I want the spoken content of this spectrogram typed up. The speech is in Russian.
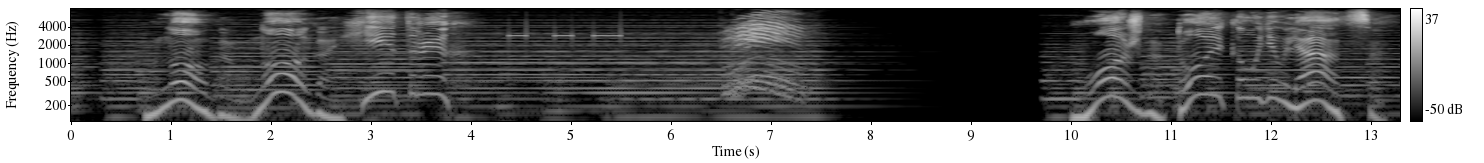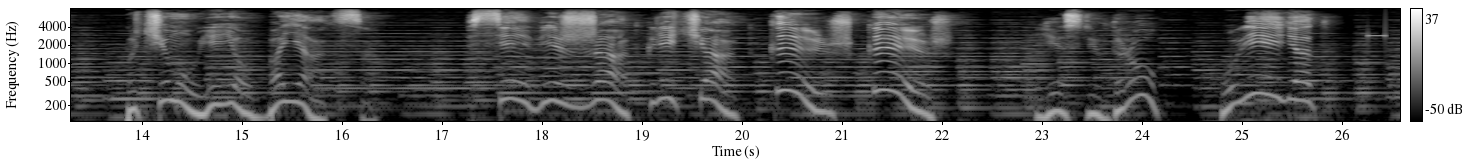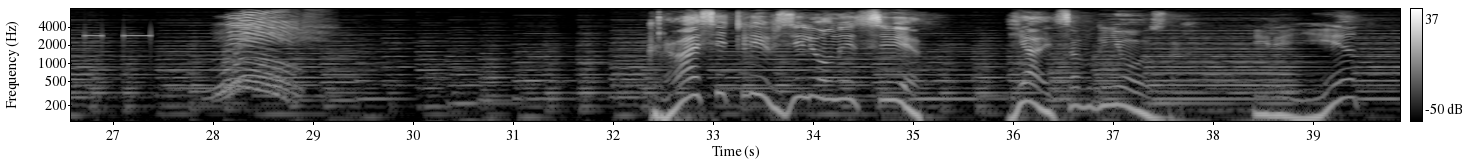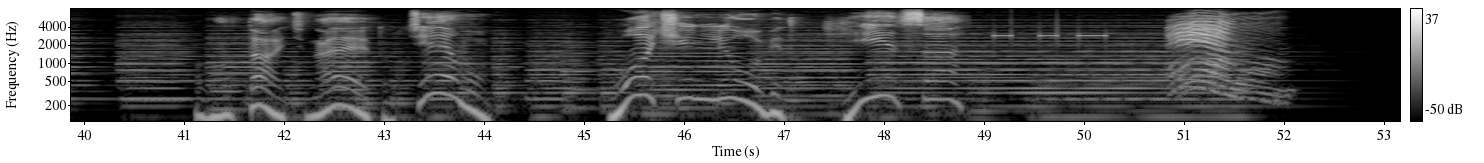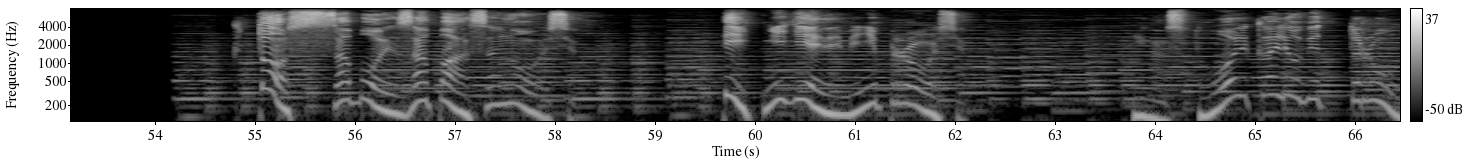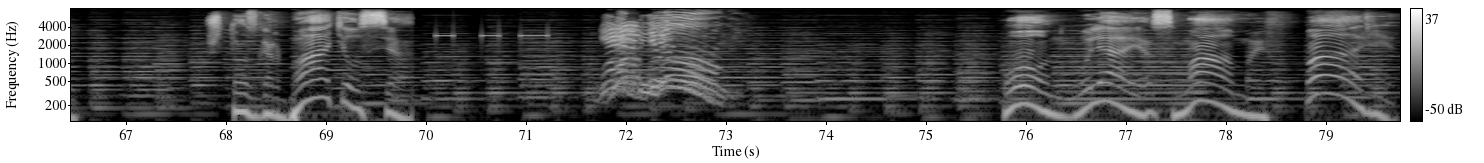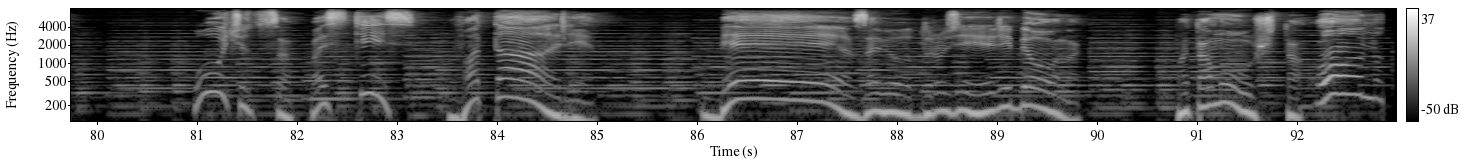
Много-много хитрых Можно только удивляться, почему ее боятся. Все визжат, кричат, кыш, кыш, если вдруг увидят Красить ли в зеленый цвет яйца в гнездах или нет? Болтать на эту тему очень любит птица. Кто с собой запасы носит? Пить неделями не просит настолько любит труд, что сгорбатился. Верблюд! Он, гуляя с мамой в паре, учится пастись в атаре. Бе зовет друзей ребенок, потому что он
